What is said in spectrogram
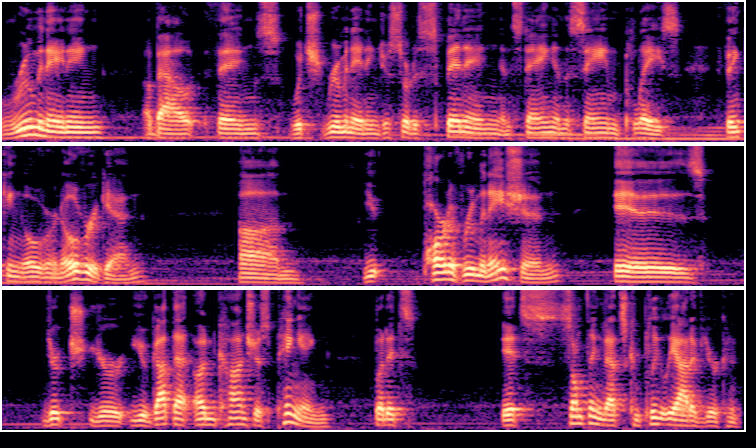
ruminating about things, which ruminating just sort of spinning and staying in the same place, thinking over and over again. Um, you part of rumination is you're you're you've got that unconscious pinging, but it's it's something that's completely out of your con-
